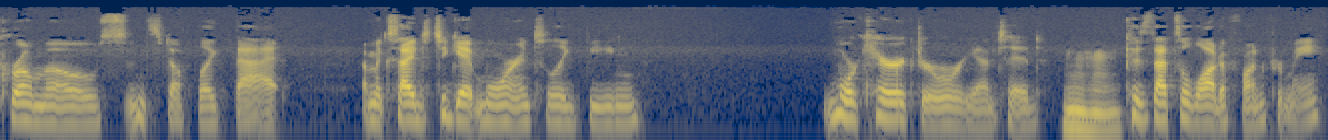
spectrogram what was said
promos and stuff like that. I'm excited to get more into like being more character oriented because that's a lot of fun for me.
